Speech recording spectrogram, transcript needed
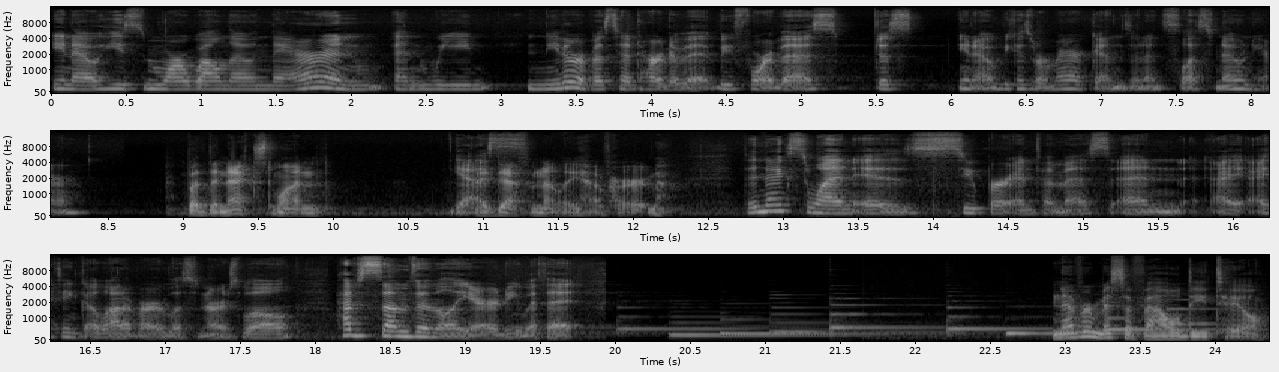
you know, he's more well known there and and we neither of us had heard of it before this, just, you know, because we're Americans and it's less known here. But the next one, Yes. I definitely have heard. The next one is super infamous, and I, I think a lot of our listeners will have some familiarity with it. Never miss a foul detail.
